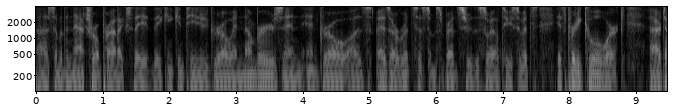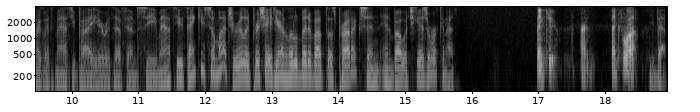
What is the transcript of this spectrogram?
uh, some of the natural products they, they can continue to grow in numbers and, and grow as as our root system spreads through the soil too. So it's it's pretty cool work. Uh, we're talking with Matthew Pye here with FMC. Matthew, thank you so much. We really appreciate hearing a little bit about those products and, and about what you guys are working on. Thank you. All right. Thanks a lot. You bet.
